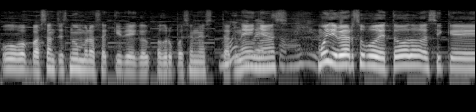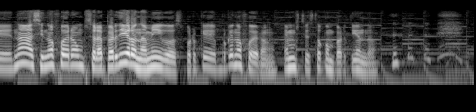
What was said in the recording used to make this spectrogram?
hubo bastantes números aquí de agru- agrupaciones Muy tacneñas. diverso, muy Muy diverso, hubo de todo, así que nada, si no fueron, se la perdieron amigos. ¿Por qué? ¿Por qué no fueron? Hemos estado compartiendo.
